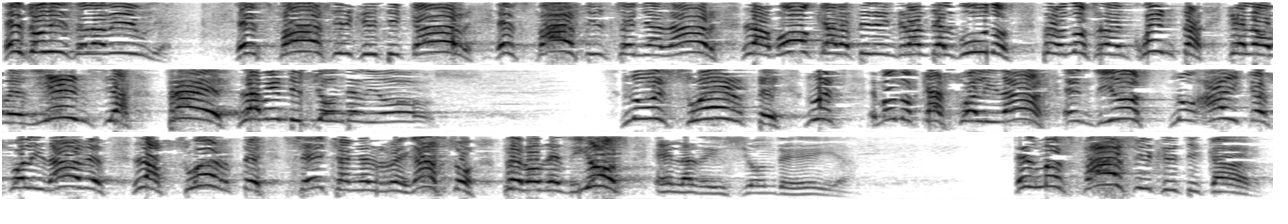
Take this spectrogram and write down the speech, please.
Eso dice la Biblia. Es fácil criticar, es fácil señalar, la boca la tienen grande algunos, pero no se dan cuenta que la obediencia trae la bendición de Dios. No es suerte, no es, hermano, casualidad. En Dios no hay casualidades. La suerte se echa en el regazo, pero de Dios es la decisión de ella. Es más fácil criticar,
